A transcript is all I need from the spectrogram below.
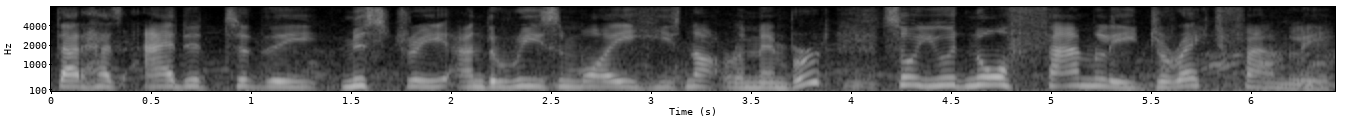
that has added to the mystery and the reason why he's not remembered. Mm. So you had no family, direct family. Mm.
